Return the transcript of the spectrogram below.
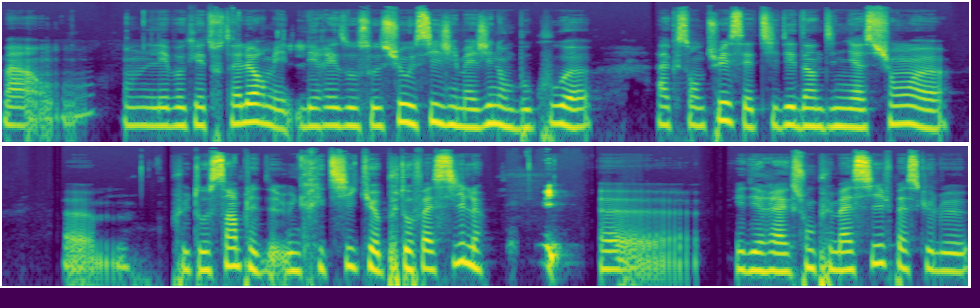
bah, on l'évoquait tout à l'heure, mais les réseaux sociaux aussi, j'imagine, ont beaucoup accentué cette idée d'indignation plutôt simple et une critique plutôt facile. Oui. et des réactions plus massives parce que le,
